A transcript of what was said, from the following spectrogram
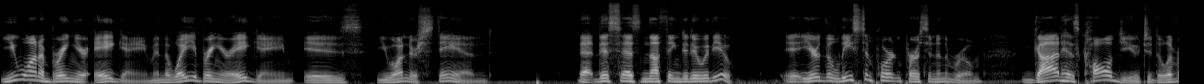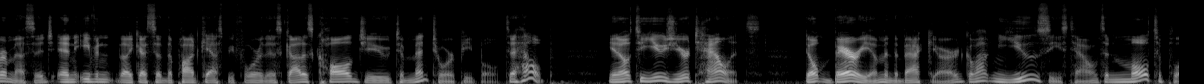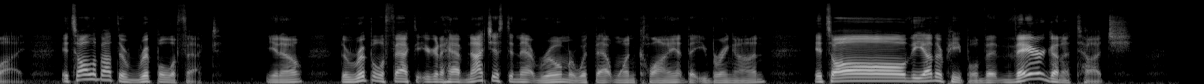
you want to bring your A game. And the way you bring your A game is you understand that this has nothing to do with you. You're the least important person in the room. God has called you to deliver a message. And even, like I said, the podcast before this, God has called you to mentor people, to help, you know, to use your talents. Don't bury them in the backyard. Go out and use these talents and multiply. It's all about the ripple effect, you know, the ripple effect that you're going to have, not just in that room or with that one client that you bring on. It's all the other people that they're going to touch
